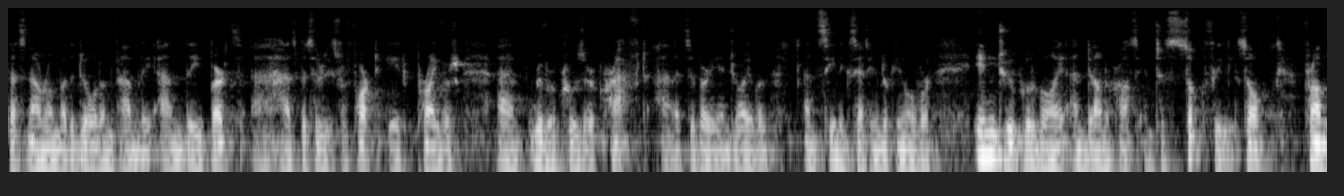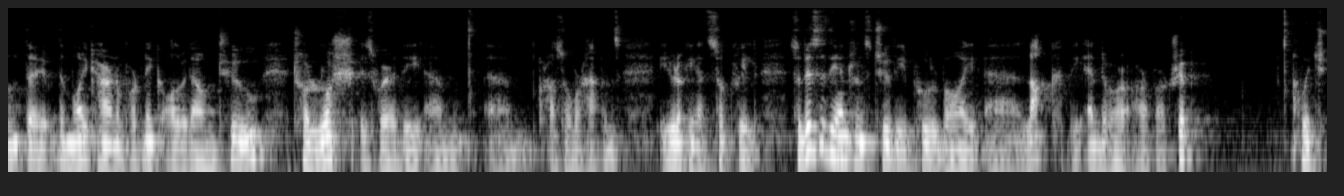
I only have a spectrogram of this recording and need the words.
that's now run by the Dolan family and the berth uh, has facilities for 48 private uh, river cruiser craft and it's a very enjoyable and scenic setting looking over into Pollboy and down across into Suckfield. So from the, the Moycarn and Portnick all the way down to Tulrush is where the um, um, crossover happens. You're looking at Suckfield. So this is the entrance to the Pollboy uh, Lock, the end of our, of our trip which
